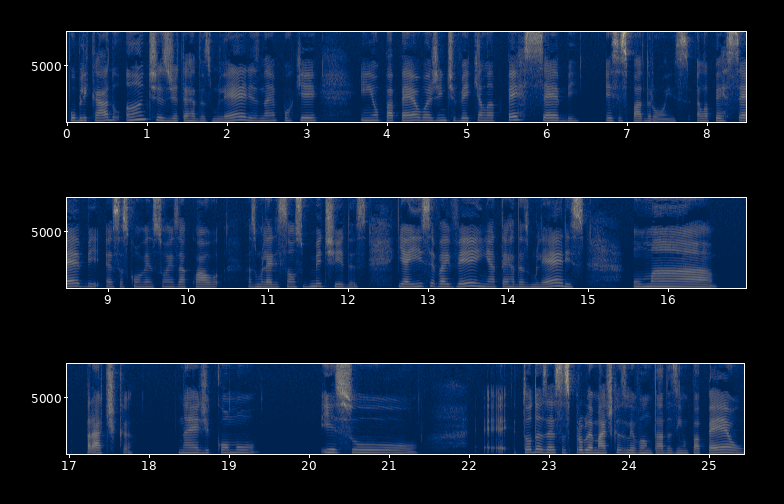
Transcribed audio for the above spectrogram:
publicado antes de Terra das Mulheres né porque em o papel a gente vê que ela percebe esses padrões, ela percebe essas convenções a qual as mulheres são submetidas. E aí você vai ver em A Terra das Mulheres uma prática, né, de como isso é, todas essas problemáticas levantadas em um papel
